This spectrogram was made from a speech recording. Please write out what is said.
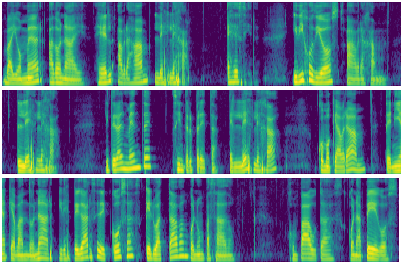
Bayomer Adonai, el Abraham les leja. Es decir, y dijo Dios a Abraham, les leja. Literalmente se interpreta el les leja como que Abraham tenía que abandonar y despegarse de cosas que lo ataban con un pasado, con pautas, con apegos,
